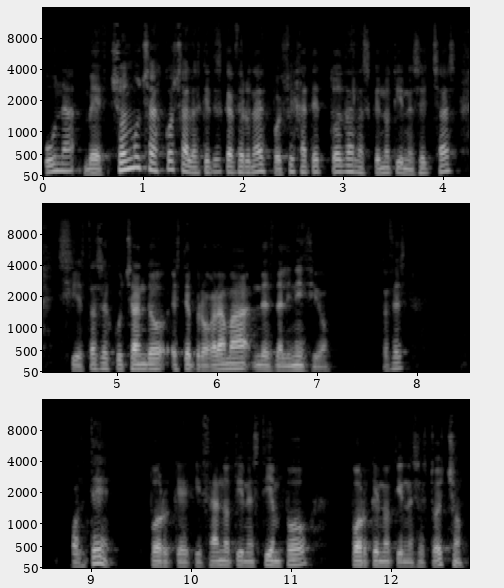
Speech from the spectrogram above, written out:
una vez. Son muchas cosas las que tienes que hacer una vez, pues fíjate todas las que no tienes hechas si estás escuchando este programa desde el inicio. Entonces, ponte, porque quizá no tienes tiempo porque no tienes esto hecho.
